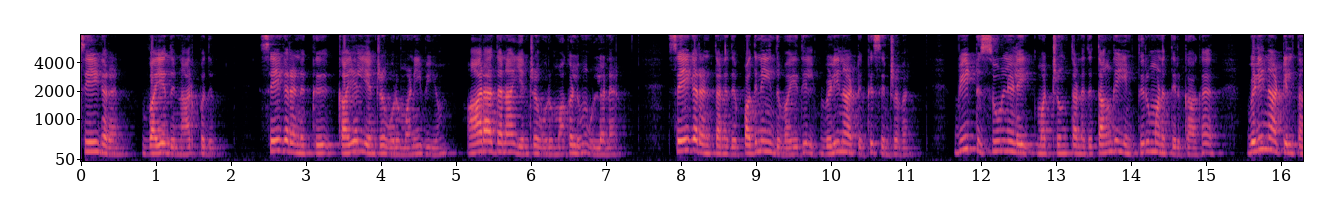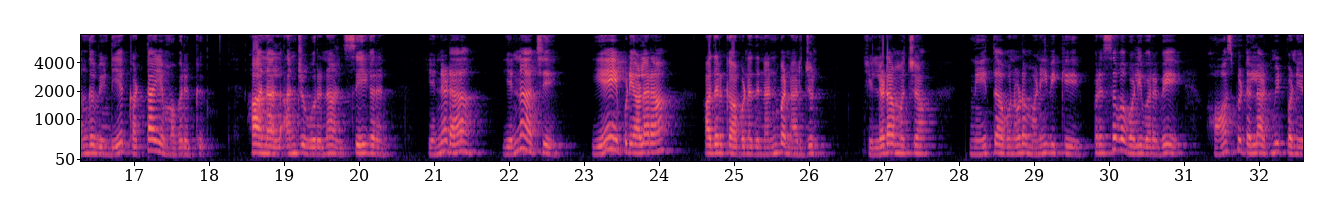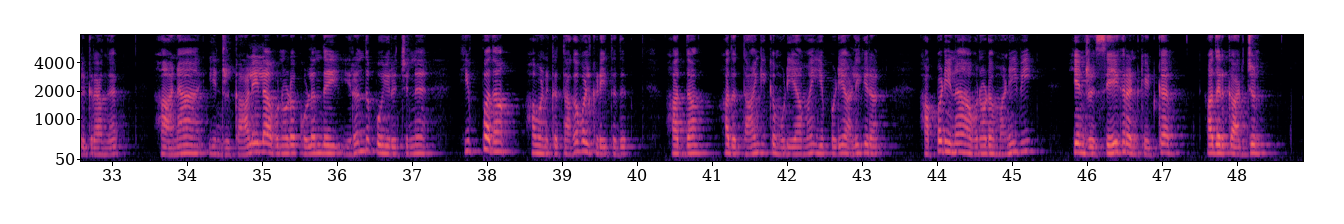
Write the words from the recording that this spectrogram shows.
சேகரன் வயது நாற்பது. சேகரனுக்கு கயல் என்ற ஒரு மனைவியும் ஆராதனா என்ற ஒரு மகளும் உள்ளனர். சேகரன் தனது பதினைந்து வயதில் வெளிநாட்டுக்கு சென்றவர். வீட்டு சூழ்நிலை மற்றும் தனது தங்கையின் திருமணத்திற்காக வெளிநாட்டில் தங்க வேண்டிய கட்டாயம் அவருக்கு. ஆனால் அன்று ஒரு நாள் சேகரன் என்னடா என்ன ஆச்சு? ஏன் இப்படி அலறா? அதற்கு அவனது நண்பன் அர்ஜுன் இல்லடா மச்சான் நேத்து அவனோட மனைவிக்கு பிரசவ வழி வரவே ஹாஸ்பிட்டலில் அட்மிட் பண்ணியிருக்கிறாங்க ஆனால் இன்று காலையில் அவனோட குழந்தை இறந்து போயிருச்சுன்னு இப்போ தான் அவனுக்கு தகவல் கிடைத்தது. அதான் அதை தாங்கிக்க முடியாமல் இப்படி அழுகிறான். அப்படின்னா அவனோட மனைவி என்று சேகரன் கேட்க அதற்கு அர்ஜுன்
